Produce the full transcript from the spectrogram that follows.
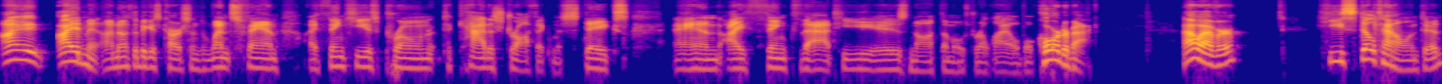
I I admit I'm not the biggest Carson Wentz fan. I think he is prone to catastrophic mistakes. And I think that he is not the most reliable quarterback. However, he's still talented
